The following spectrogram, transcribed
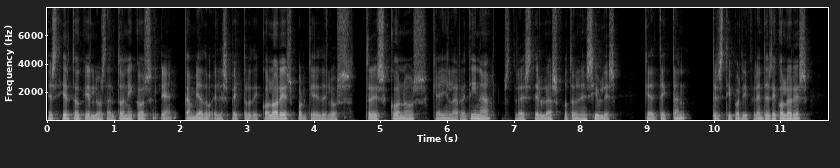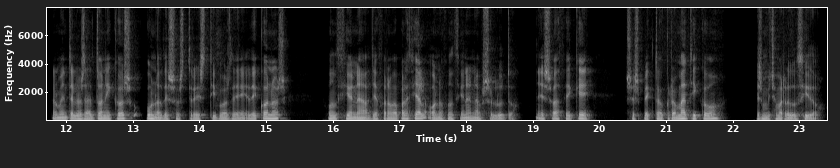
es cierto que los daltónicos le han cambiado el espectro de colores porque de los tres conos que hay en la retina, las tres células fotosensibles que detectan tres tipos diferentes de colores, normalmente los daltónicos, uno de esos tres tipos de, conos, funciona de forma parcial o no funciona en absoluto. Eso hace que su espectro cromático es mucho más reducido,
